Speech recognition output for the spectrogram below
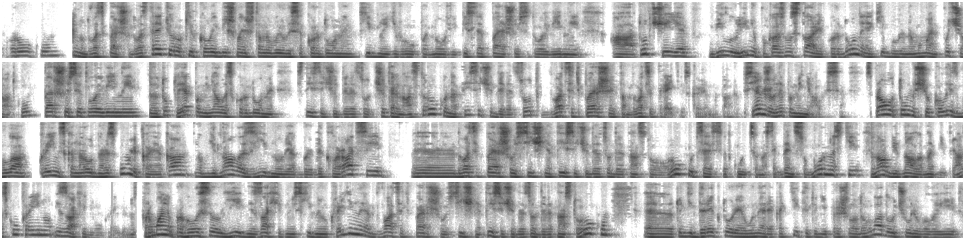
року, ну 21-23 років, коли більш-менш встановилися кордони Східної Європи нові після Першої світової війни. А тут ще є білою лінією показано старі кордони, які були на момент початку Першої світової війни. Тобто, як помінялись кордони з 1914 року на 1921, там 23, скажімо так. Як же вони помінялися? Справа в тому, що колись була Українська Народна Республіка, яка об'єднала згідно якби декларації. Е, 21 січня 1919 року це святкується у нас як День Соборності. Вона об'єднала Надніпрянську Україну і Західну Україну. Формально проголосили єдність Західної і Східної України 21 січня 1919 року. Е, Тоді директорія УНР, яка тільки тоді прийшла до влади, очолювали її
